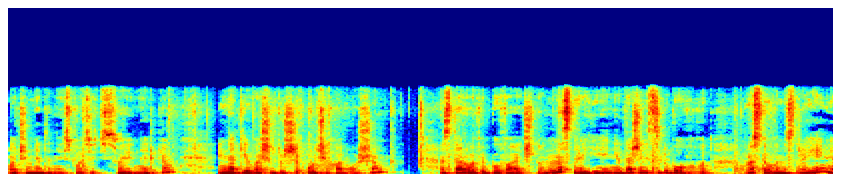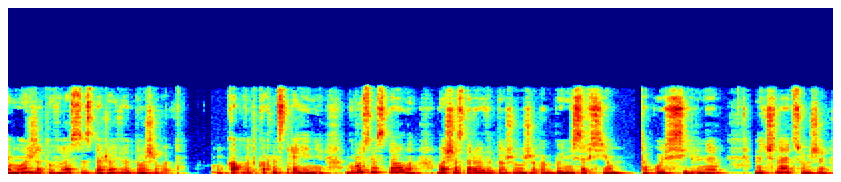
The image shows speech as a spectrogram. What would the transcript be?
очень медленно используйте свою энергию. Энергия вашей души очень хорошая. Здоровье бывает, что настроение, даже из любого вот простого настроения может у вас здоровье тоже вот, как вот как настроение. Грустно стало, ваше здоровье тоже уже как бы не совсем такое сильное. Начинается уже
